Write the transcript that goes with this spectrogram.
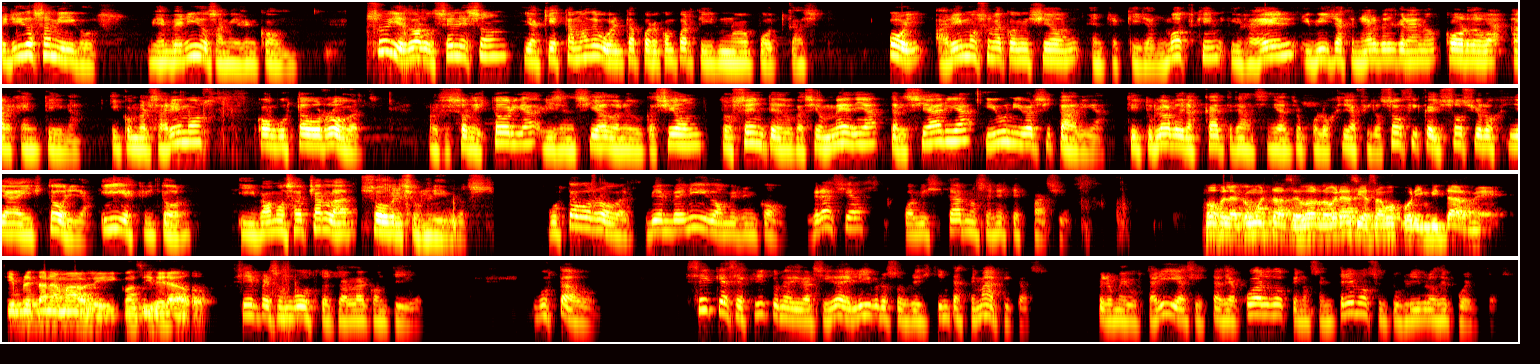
Queridos amigos, bienvenidos a mi rincón. Soy Eduardo Celeson y aquí estamos de vuelta para compartir un nuevo podcast. Hoy haremos una conexión entre Kiryat Moskin, Israel y Villa General Belgrano, Córdoba, Argentina. Y conversaremos con Gustavo Roberts, profesor de historia, licenciado en educación, docente de educación media, terciaria y universitaria, titular de las cátedras de antropología filosófica y sociología e historia, y escritor, y vamos a charlar sobre sus libros. Gustavo Roberts, bienvenido a mi rincón. Gracias por visitarnos en este espacio. Hola, ¿cómo estás, Eduardo? Gracias a vos por invitarme. Siempre tan amable y considerado. Siempre es un gusto charlar contigo. Gustavo, sé que has escrito una diversidad de libros sobre distintas temáticas, pero me gustaría, si estás de acuerdo, que nos centremos en tus libros de cuentos.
